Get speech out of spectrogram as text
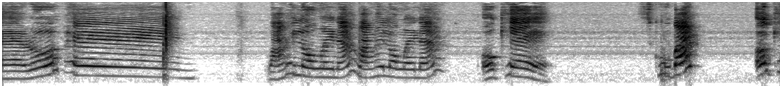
aeroplane วางให้ลงเลยนะ วางให้ลงเลยนะ โอเค school bus โอเค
